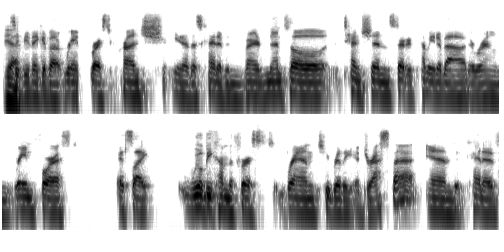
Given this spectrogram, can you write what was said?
Yeah. So if you think about rainforest crunch, you know this kind of environmental tension started coming about around rainforest. It's like we'll become the first brand to really address that and kind of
